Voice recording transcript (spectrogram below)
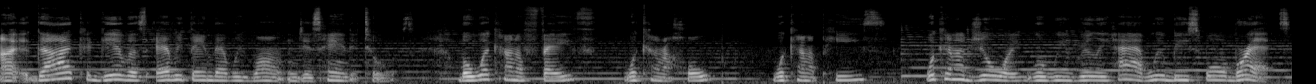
Uh, God could give us everything that we want and just hand it to us. But what kind of faith, what kind of hope, what kind of peace, what kind of joy will we really have? We'll be spoiled brats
